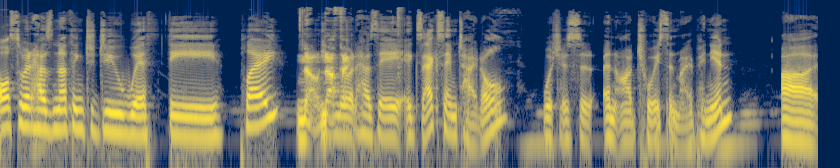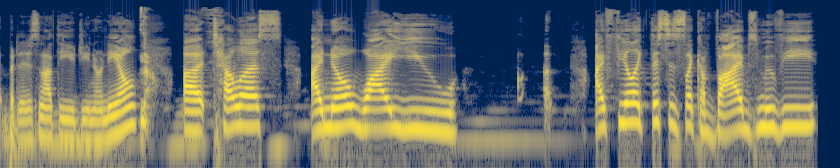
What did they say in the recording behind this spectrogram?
Also, it has nothing to do with the play, No, even nothing. though it has a exact same title, which is a, an odd choice in my opinion. Uh, but it is not the Eugene O'Neill. No. Uh, tell us. I know why you. I feel like this is like a vibes movie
